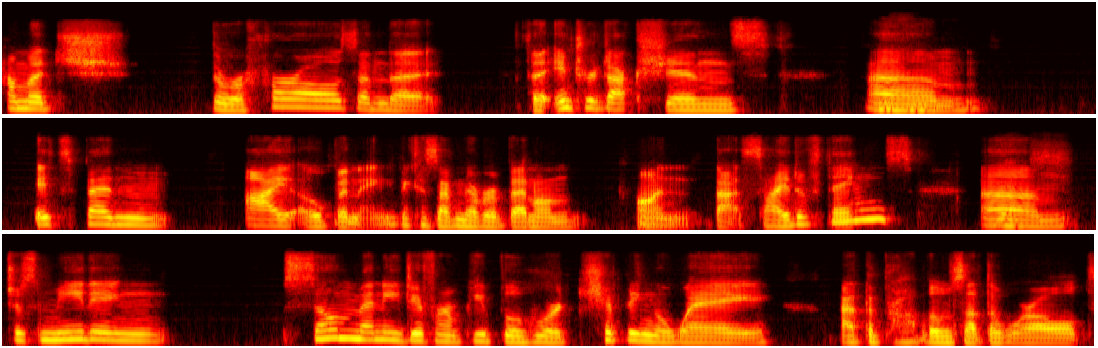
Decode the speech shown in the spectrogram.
how much the referrals and the the introductions um it's been eye opening because i've never been on on that side of things um Yes. just meeting so many different people who are chipping away at the problems of the world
